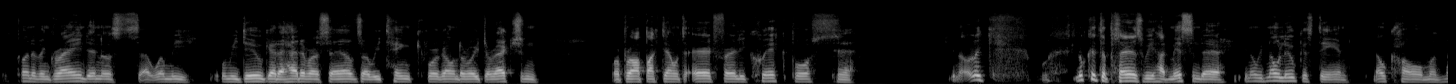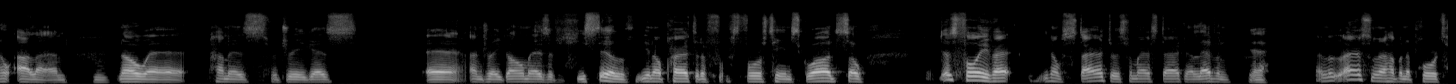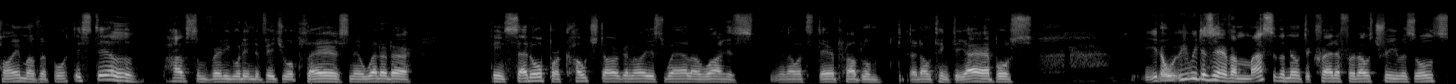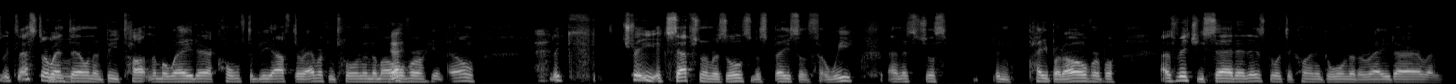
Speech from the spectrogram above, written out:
it's kind of ingrained in us when we when we do get ahead of ourselves or we think we're going the right direction, we're brought back down to earth fairly quick. But yeah. you know, like look at the players we had missing there. You know, we'd no Lucas Digne, no Coleman, no Allan, mm. no uh, James Rodriguez, uh, Andre Gomes. If he's still, you know, part of the f- first team squad, so there's five, uh, you know, starters from our starting eleven. Yeah, and look, Arsenal are having a poor time of it, but they still have some very good individual players now. Whether they're being set up or coached, organised well, or what is, you know, it's their problem. I don't think they are, but you know, we deserve a massive amount of credit for those three results. Like Leicester mm. went down and beat Tottenham away there comfortably after Everton turning them yeah. over. You know, like three exceptional results in the space of a week, and it's just been papered over. But as Richie said, it is good to kind of go under the radar, and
